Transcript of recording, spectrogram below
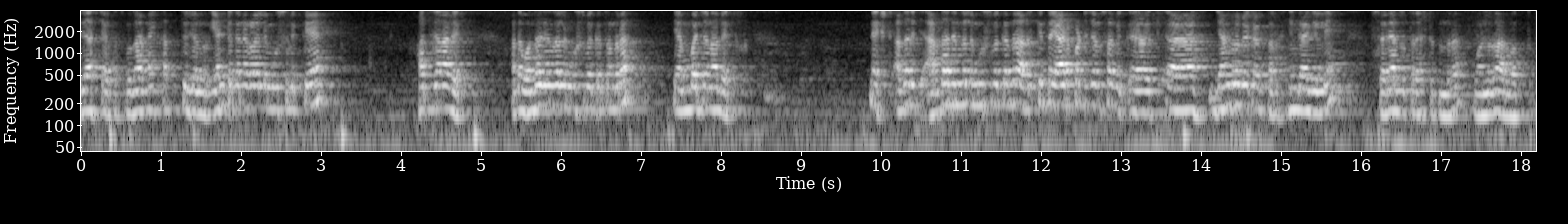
ಜಾಸ್ತಿ ಆಗ್ತದೆ ಉದಾಹರಣೆಗೆ ಹತ್ತು ಜನರು. ಎಂಟು ದಿನಗಳಲ್ಲಿ ಮುಗಿಸ್ಲಿಕ್ಕೆ ಹತ್ತು ಜನ ಬೇಕು. ಅದು ಒಂದೇ ದಿನದಲ್ಲಿ ಮುಗಿಸ್ಬೇಕಂತಂದ್ರೆ ಎಂಬತ್ತು ಜನ ಬೇಕು. ನೆಕ್ಸ್ಟ್ ಅದೇ ರೀತಿ ಅರ್ಧ ದಿನದಲ್ಲಿ ಮುಗಿಸ್ಬೇಕಂದ್ರೆ ಅದಕ್ಕಿಂತ ಎರಡು ಪಟ್ಟು ಜನಸ ಬೇಕು. ಜನರು ಬೇಕಾಗ್ತಾರೆ. ಹಿಂಗಾಗಿ ಇಲ್ಲಿ ಸರಿಯಾದ ಉತ್ತರ ಎಷ್ಟು ಅಂದ್ರೆ ಮುನ್ನೂರ ಅರವತ್ತು.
